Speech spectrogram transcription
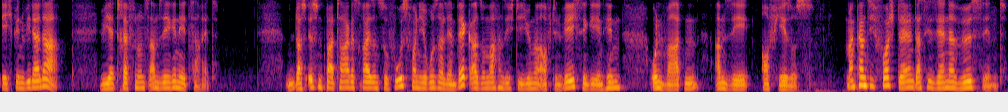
ich bin wieder da. Wir treffen uns am See Genezareth. Das ist ein paar Tagesreisen zu Fuß von Jerusalem weg, also machen sich die Jünger auf den Weg, sie gehen hin und warten am See auf Jesus. Man kann sich vorstellen, dass sie sehr nervös sind.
